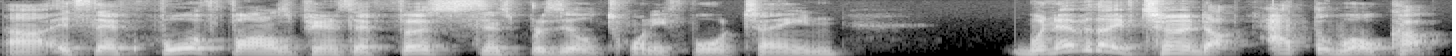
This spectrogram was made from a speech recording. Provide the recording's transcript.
Uh, it's their fourth finals appearance, their first since Brazil 2014. Whenever they've turned up at the World Cup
